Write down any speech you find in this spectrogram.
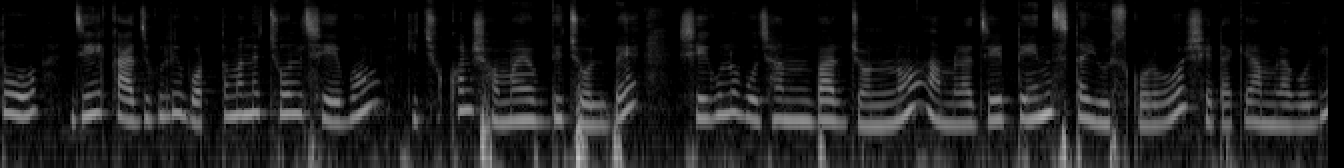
তো যে কাজগুলি বর্তমানে চলছে এবং কিছুক্ষণ সময় অবধি চলবে, সেগুলো বোঝাবার জন্য আমরা যে টেন্সটা ইউজ করব, সেটাকে আমরা বলি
